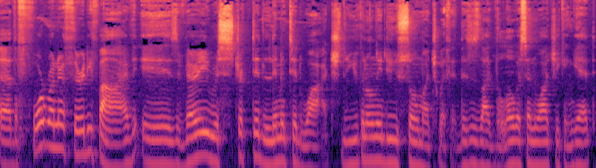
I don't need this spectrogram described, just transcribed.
uh, the Forerunner 35 is a very restricted, limited watch. You can only do so much with it. This is like the lowest end watch you can get.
